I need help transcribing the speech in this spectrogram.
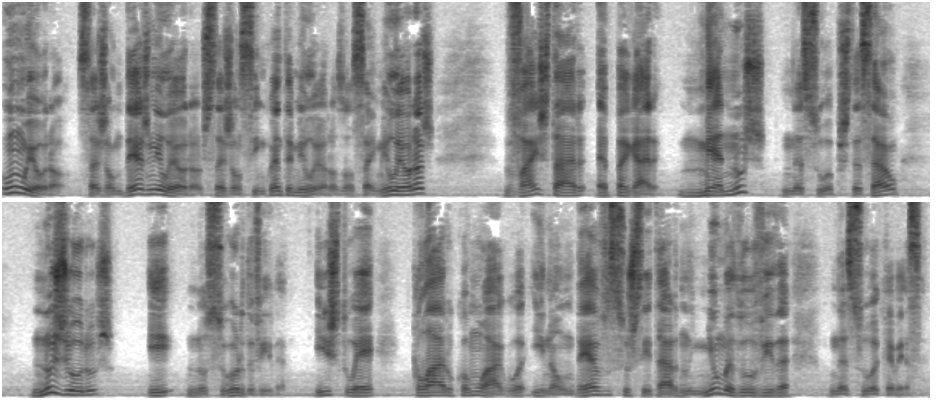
1 euro, sejam 10 mil euros, sejam 50 mil euros ou 100 mil euros, vai estar a pagar menos na sua prestação, nos juros e no seguro de vida. Isto é claro como água e não deve suscitar nenhuma dúvida na sua cabeça.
